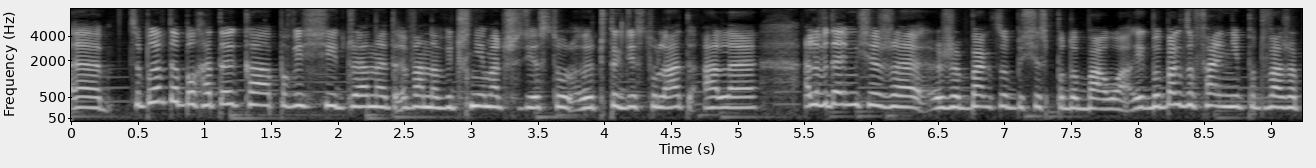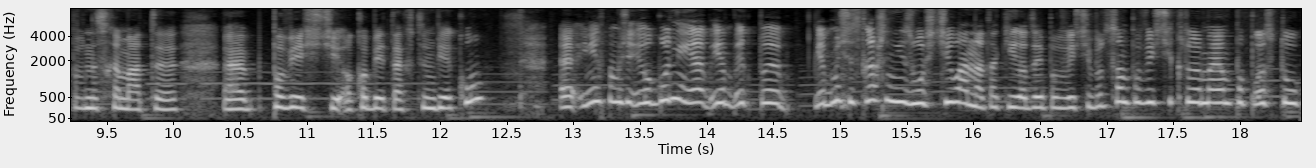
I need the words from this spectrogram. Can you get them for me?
E, co prawda bohaterka powieści Janet Ewanowicz nie ma 30, 40 lat, ale, ale wydaje mi się, że, że bardzo by się spodobała. Jakby bardzo fajnie podważa pewne schematy powieści o kobietach w tym wieku. E, I niech pomyśli, i ogólnie ja, ja, jakby, ja bym się strasznie nie złościła na taki rodzaj powieści, bo to są powieści, które mają po prostu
